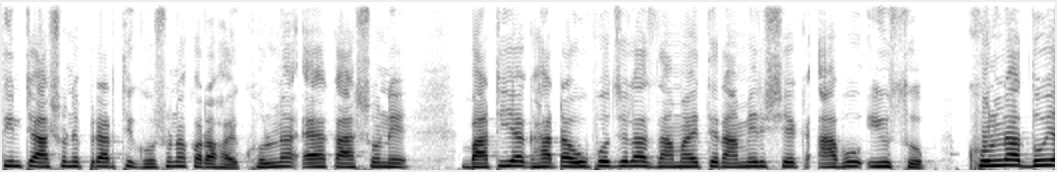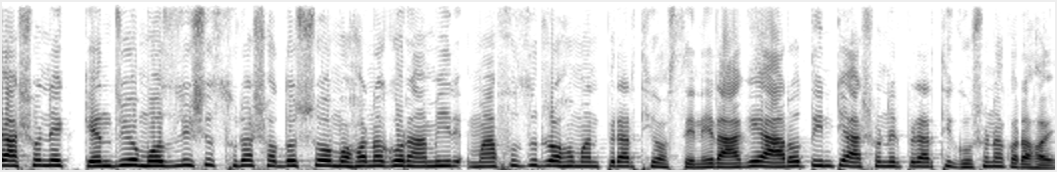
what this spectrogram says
তিনটি আসনে প্রার্থী ঘোষণা করা হয়। খুলনা এক আসনে, বাটিয়াঘাটা উপজেলা জামায়াতের আমির শেখ আবু ইউসুফ খুলনা দুই আসনে কেন্দ্রীয় মজলিস সুরা সদস্য মহানগর আমির মাহফুজুর রহমান প্রার্থী হচ্ছেন। এর আগে আরও তিনটি আসনের প্রার্থী ঘোষণা করা হয়।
